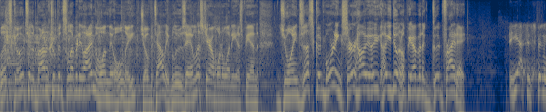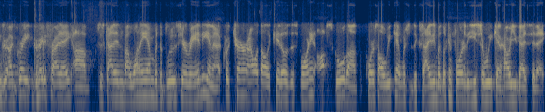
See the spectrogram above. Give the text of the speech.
Let's go to the Brown and Crouppen Celebrity Line, the one, the only. Joe Vitale, blues analyst here on 101 ESPN, joins us. Good morning, sir. How are you, how you doing? Hope you're having a good Friday. Yes, it's been a great, great Friday. Uh, just got in about 1 a.m. with the Blues here, Randy, and a quick turnaround with all the kiddos this morning. Off school, uh, of course, all weekend, which is exciting, but looking forward to the Easter weekend. How are you guys today?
